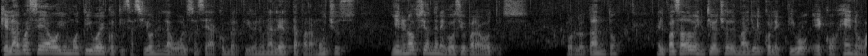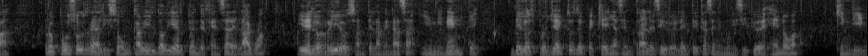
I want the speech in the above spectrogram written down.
Que el agua sea hoy un motivo de cotización en la bolsa se ha convertido en una alerta para muchos y en una opción de negocio para otros. Por lo tanto, el pasado 28 de mayo el colectivo Ecogénova propuso y realizó un cabildo abierto en defensa del agua y de los ríos ante la amenaza inminente de los proyectos de pequeñas centrales hidroeléctricas en el municipio de Génova, Quindío.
